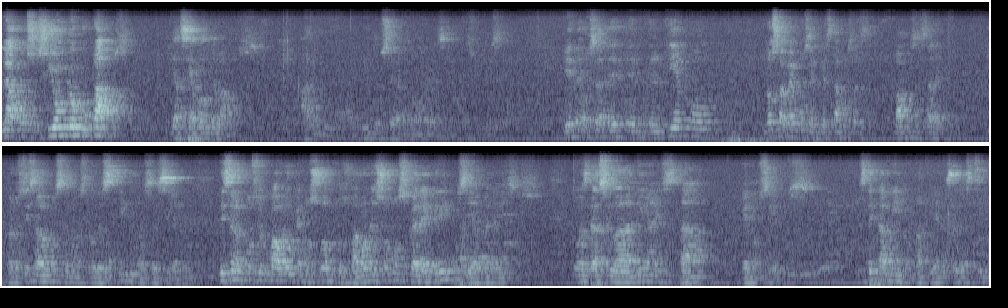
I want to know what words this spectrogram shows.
la posición que ocupamos y hacia dónde vamos. Aleluya, bendito sea el nombre del Señor Jesucristo. O sea, el, el tiempo no sabemos en qué estamos, vamos a estar aquí pero sí sabemos que nuestro destino es el cielo. Dice el apóstol Pablo que nosotros, varones, somos peregrinos y advenedizos. Nuestra ciudadanía está en los cielos. Este camino también, este destino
